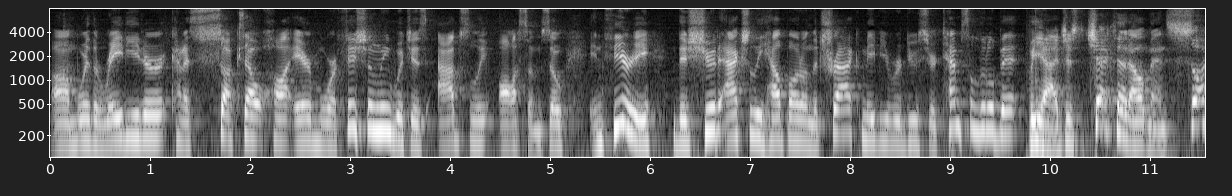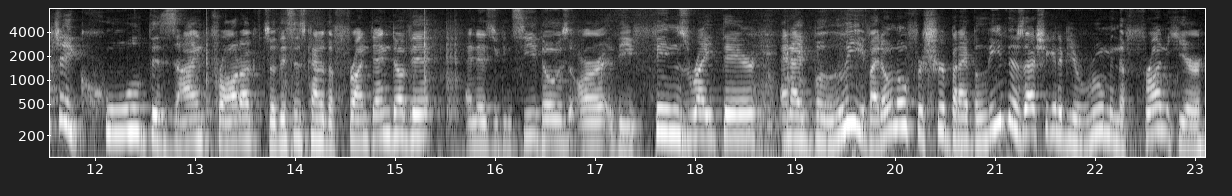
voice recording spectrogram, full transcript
um, where the radiator kind of sucks out hot air more efficiently, which is absolutely awesome. So in theory, this should actually help out on the track, maybe reduce your temps a little bit. But yeah, just check that out, man. Such a cool design product. So this is kind of the front end of it. And as you can see, those are the fins right there. And I believe, I don't know for sure, but I believe there's actually gonna be room in the front here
